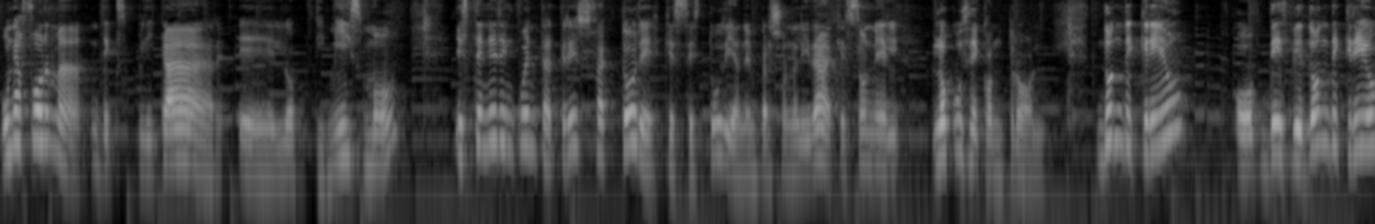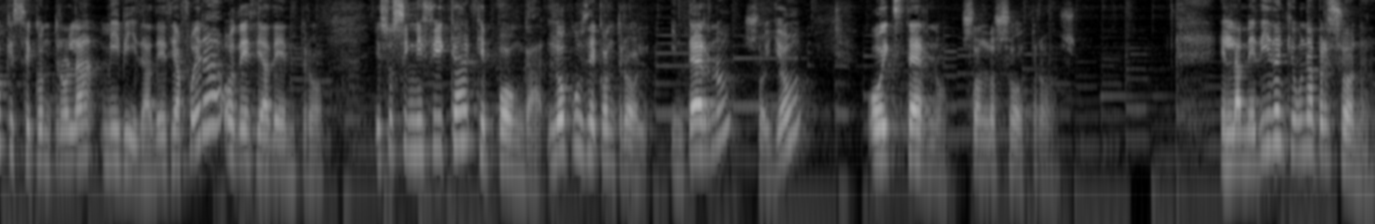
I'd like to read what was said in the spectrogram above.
Una forma de explicar eh, el optimismo es tener en cuenta tres factores que se estudian en personalidad, que son el locus de control. ¿Dónde creo o desde dónde creo que se controla mi vida? ¿Desde afuera o desde adentro? Eso significa que ponga locus de control interno, soy yo, o externo, son los otros. En la medida en que una persona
